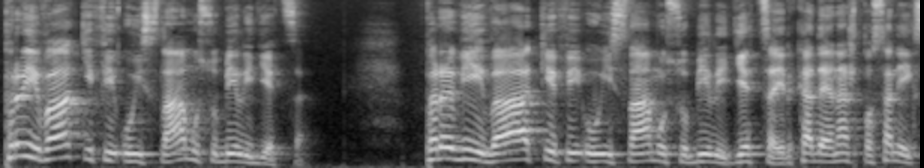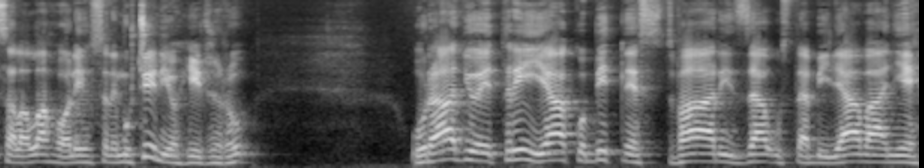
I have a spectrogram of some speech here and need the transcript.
Prvi vakifi u islamu su bili djeca. Prvi vakifi u islamu su bili djeca, jer kada je naš poslanik sallallahu alejhi ve sellem učinio hidžru, uradio je tri jako bitne stvari za ustabiljavanje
